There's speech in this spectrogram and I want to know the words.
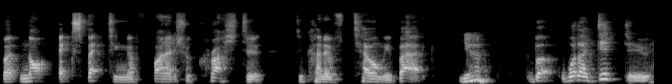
but not expecting a financial crash to, to kind of tell me back. Yeah. But what I did do,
